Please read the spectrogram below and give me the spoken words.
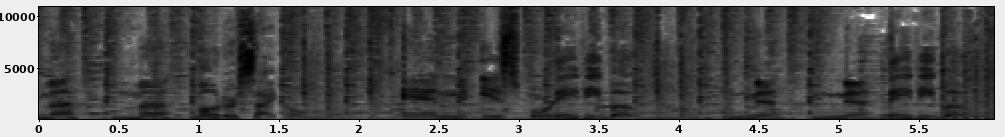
M, m, motorcycle. N is for navy boat. N, n, navy boat.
